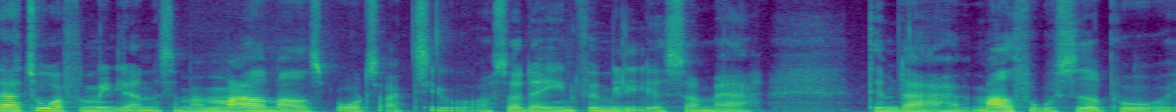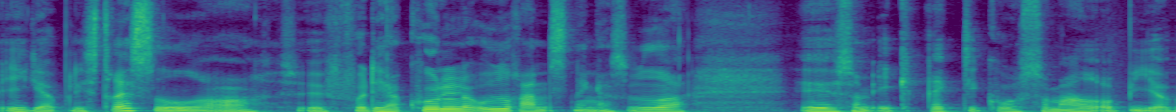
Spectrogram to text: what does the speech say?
Der er to af familierne, som er meget, meget sportsaktive, og så er der en familie, som er dem, der er meget fokuseret på ikke at blive stresset og øh, få det her kul og udrensning osv., øh, som ikke rigtig går så meget op i at,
